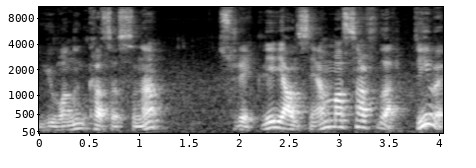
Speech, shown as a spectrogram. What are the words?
yuvanın kasasına sürekli yansıyan masraflar değil mi?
